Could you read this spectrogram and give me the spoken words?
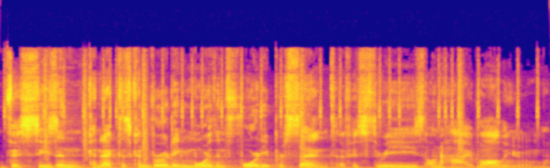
This season, Knecht is converting more than 40% of his threes on high volume.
